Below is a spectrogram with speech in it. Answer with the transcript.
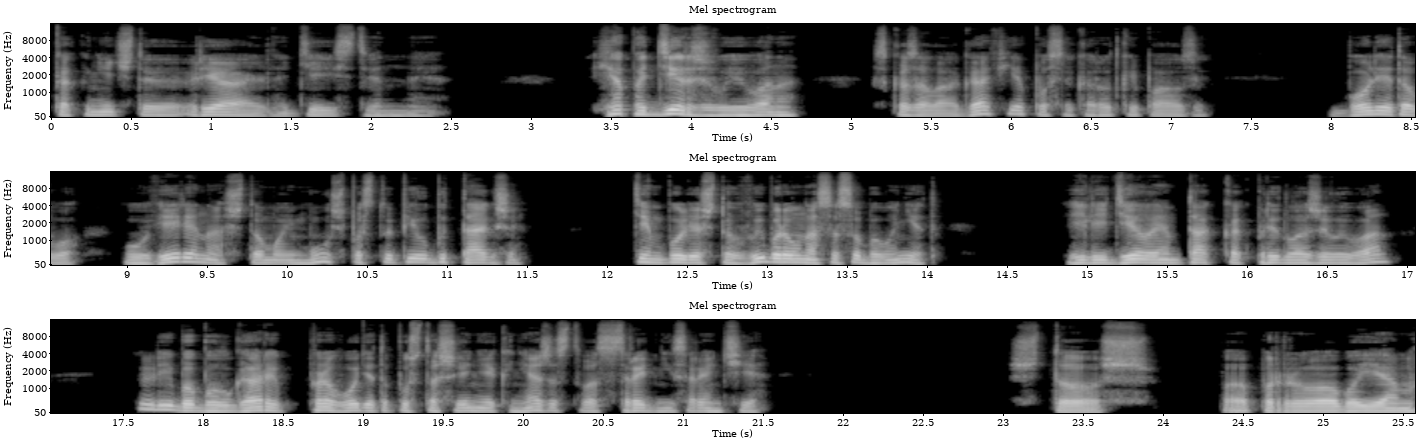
как нечто реально действенное. «Я поддерживаю Ивана», — сказала Агафья после короткой паузы. «Более того, уверена, что мой муж поступил бы так же. Тем более, что выбора у нас особого нет. Или делаем так, как предложил Иван, либо булгары проводят опустошение княжества сродни саранче. Что ж, попробуем,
